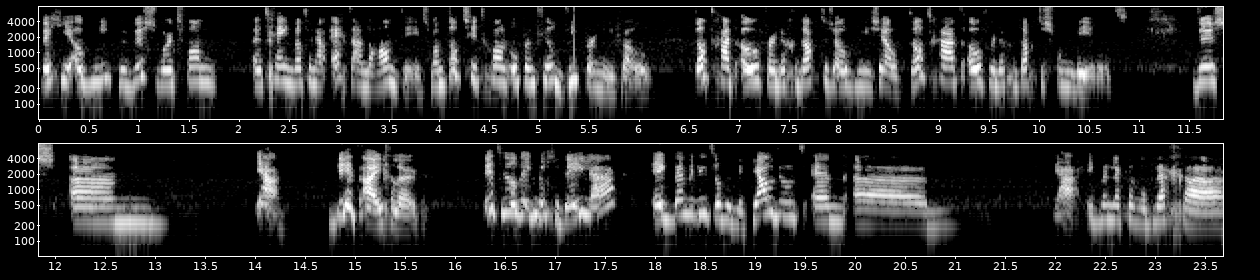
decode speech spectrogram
dat je je ook niet bewust wordt van hetgeen wat er nou echt aan de hand is. Want dat zit gewoon op een veel dieper niveau. Dat gaat over de gedachten over jezelf. Dat gaat over de gedachten van de wereld. Dus um, ja, dit eigenlijk. Dit wilde ik met je delen. Ik ben benieuwd wat het met jou doet. En uh, ja, ik ben lekker op weg uh,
